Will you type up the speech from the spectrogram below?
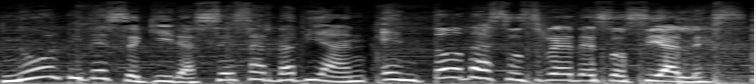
No olvides seguir a César Davián en todas sus redes sociales.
